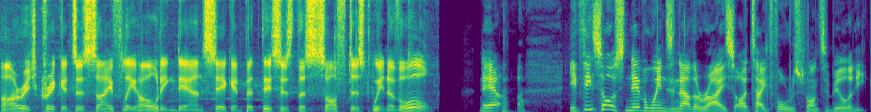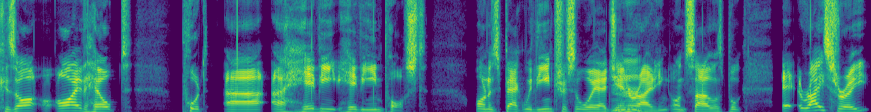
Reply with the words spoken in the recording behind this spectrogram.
Irish Crickets are safely holding down second, but this is the softest win of all. Now, if this horse never wins another race, I take full responsibility because I've helped put uh, a heavy, heavy impost on its back with the interest that we are generating mm. on Sailor's book. Uh, race three,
